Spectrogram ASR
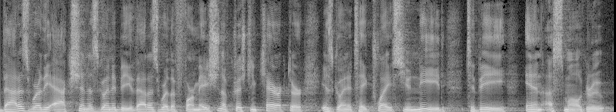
That is where the action is going to be. That is where the formation of Christian character is going to take place. You need to be in a small group.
